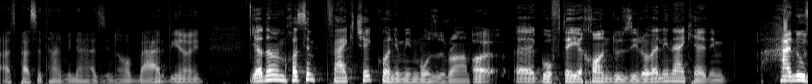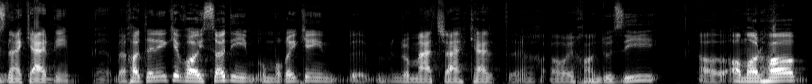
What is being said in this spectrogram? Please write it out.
از پس تامین هزینه ها بر بیایم. یادم می‌خواستیم فکت چک کنیم این موضوع رو هم. گفته خاندوزی رو ولی نکردیم. هنوز نکردیم. به خاطر اینکه وایسادیم اون موقعی که این رو مطرح کرد آقای خاندوزی آمارها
